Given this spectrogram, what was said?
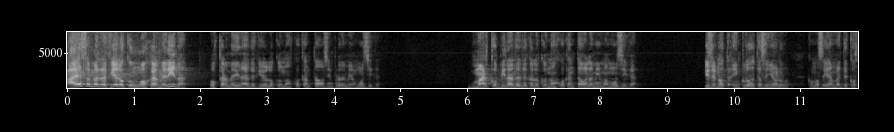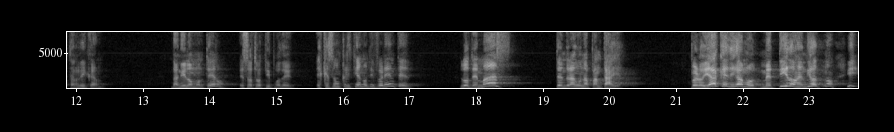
a eso me refiero con Oscar Medina. Oscar Medina, desde que yo lo conozco, ha cantado siempre la misma música. Marcos Vidal, desde que lo conozco, ha cantado la misma música. Y se nota, incluso este señor, ¿cómo se llama? de Costa Rica, Danilo Montero, es otro tipo de... Es que son cristianos diferentes. Los demás tendrán una pantalla. Pero ya que digamos, metidos en Dios, no. Y,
